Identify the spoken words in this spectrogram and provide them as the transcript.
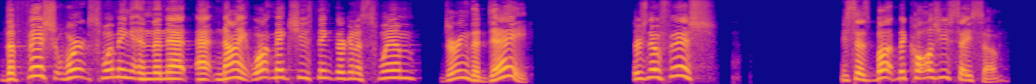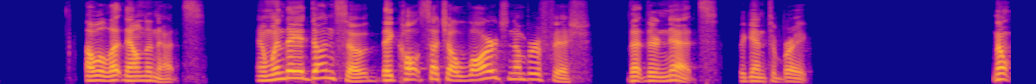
The fish weren't swimming in the net at night. What makes you think they're going to swim during the day? There's no fish. He says, But because you say so, I will let down the nets. And when they had done so, they caught such a large number of fish that their nets began to break. Now,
